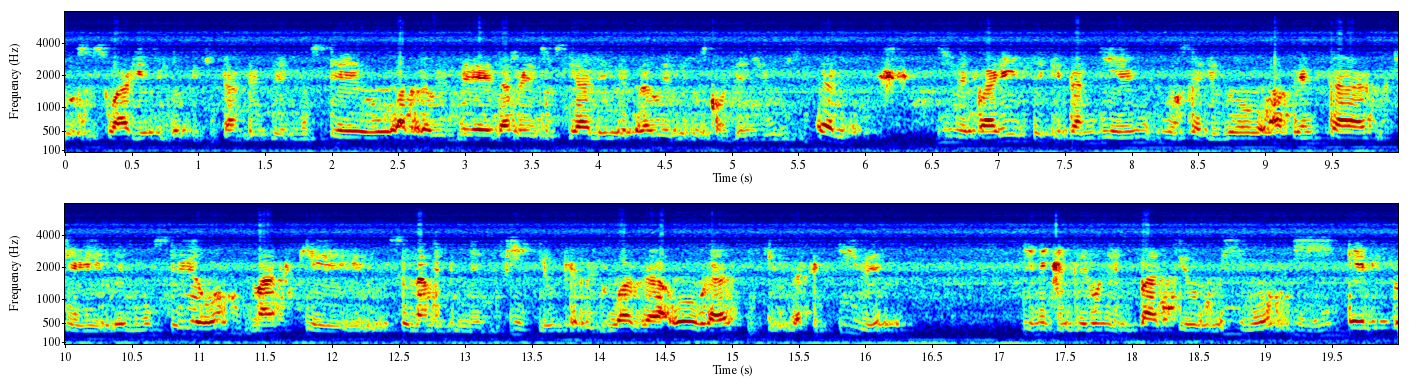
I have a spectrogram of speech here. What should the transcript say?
los usuarios y los visitantes del museo a través de las redes sociales y a través de los contenidos digitales. y me parece que también nos ayudó a pensar que el museo, más que solamente un edificio que resguarda obras y que las exhibe, tiene que ser un espacio vivo y esto,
